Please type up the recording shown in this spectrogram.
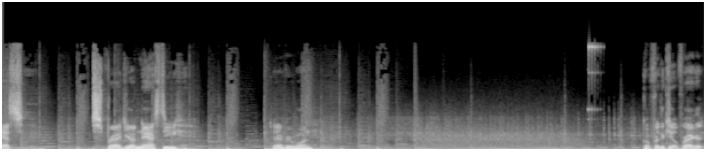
Yes. Spread your nasty to everyone. Go for the kill, Fragger.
